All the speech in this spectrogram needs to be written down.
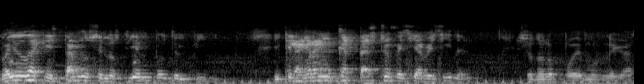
no hay duda que estamos en los tiempos del fin y que la gran catástrofe se avecina. Eso no lo podemos negar.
